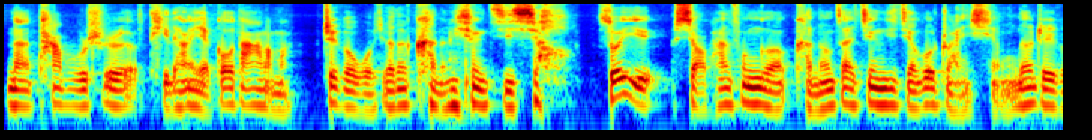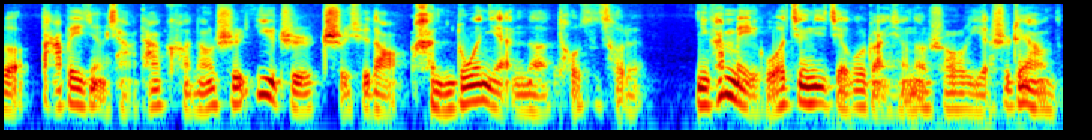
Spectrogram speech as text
那它不是体量也够大了吗？这个我觉得可能性极小。所以小盘风格可能在经济结构转型的这个大背景下，它可能是一直持续到很多年的投资策略。你看美国经济结构转型的时候也是这样子，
